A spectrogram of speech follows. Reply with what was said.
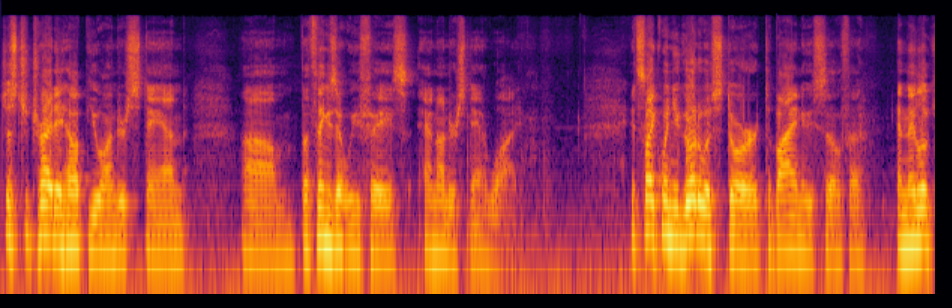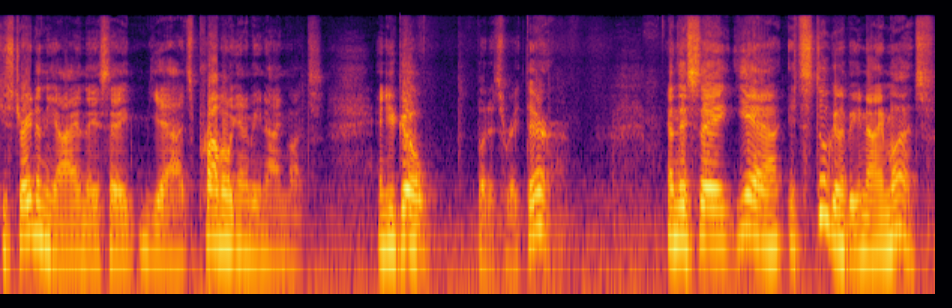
just to try to help you understand um, the things that we face and understand why. It's like when you go to a store to buy a new sofa and they look you straight in the eye and they say, Yeah, it's probably going to be nine months. And you go, But it's right there. And they say, Yeah, it's still going to be nine months.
